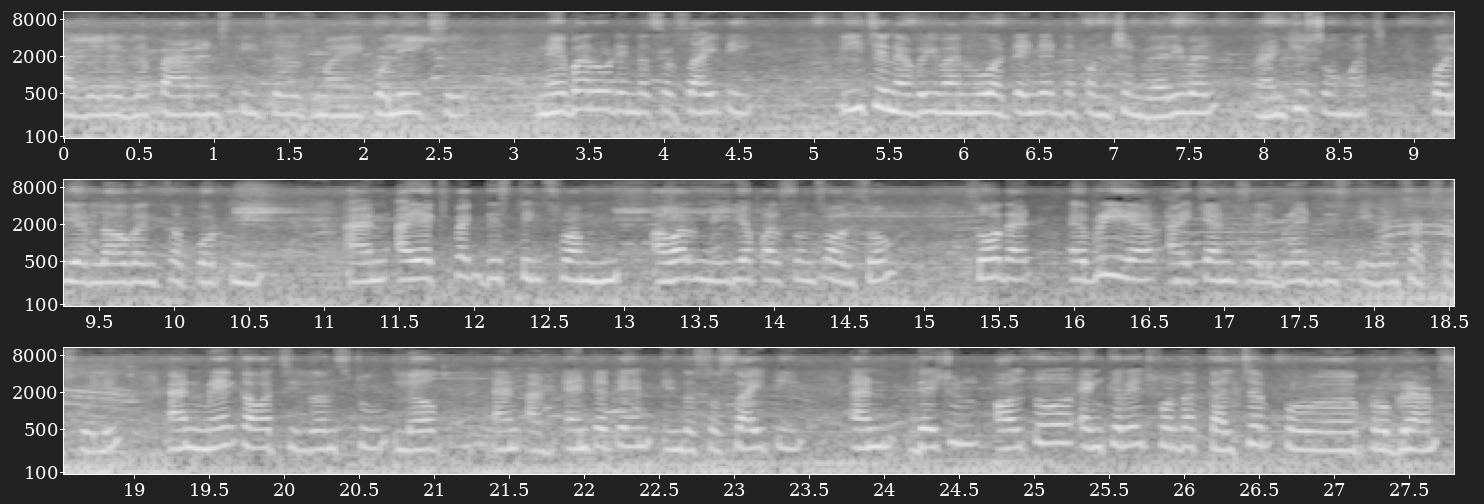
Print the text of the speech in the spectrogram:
as well as the parents, teachers, my colleagues, neighborhood in the society, each and everyone who attended the function very well. Thank you so much for your love and support me. And I expect these things from our media persons also so that every year I can celebrate this event successfully and make our children to love and entertain in the society and they should also encourage for the culture for, uh, programs.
